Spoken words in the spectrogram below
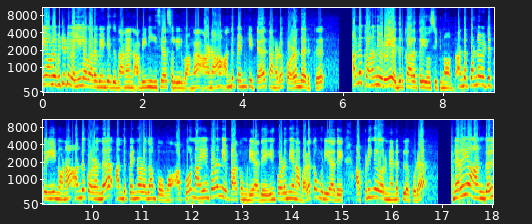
நீ அவளை விட்டுட்டு வெளியில வர வேண்டியது தானே அப்படின்னு ஈஸியா சொல்லிடுவாங்க. ஆனா அந்த பெண் கிட்ட தன்னோட குழந்தை இருக்கு. அந்த குழந்தையுடைய எதிர்காலத்தை யோசிக்கணும். அந்த பொண்ணை விட்டு பிரியணும்னா அந்த குழந்தை அந்த பெண்ணோட தான் போகும். அப்போ நான் என் குழந்தைய பார்க்க முடியாது என் குழந்தைய நான் வளர்க்க முடியாது அப்படிங்கிற ஒரு நினைப்புல கூட நிறைய ஆண்கள்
